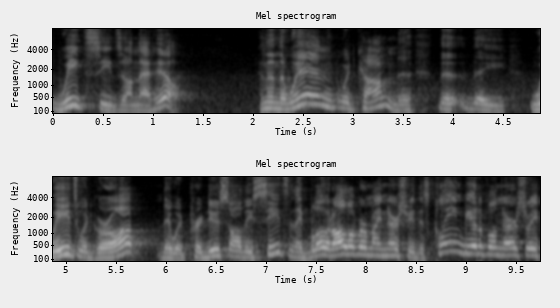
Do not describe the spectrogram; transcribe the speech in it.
weed seeds on that hill. And then the wind would come, the, the, the weeds would grow up, they would produce all these seeds, and they blow it all over my nursery, this clean, beautiful nursery,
